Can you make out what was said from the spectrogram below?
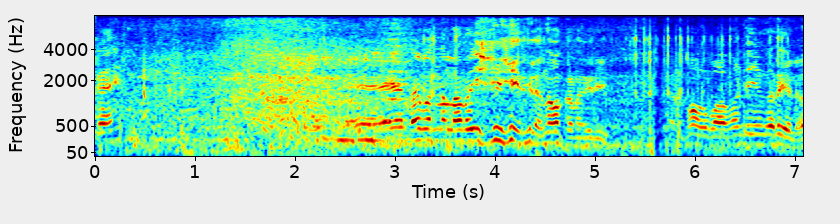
എല്ലാവരൊക്കെ ഏതാ വന്നുള്ള രീതിയില നോക്കണം ഇവർ. കൊണ്ട് ഞങ്ങൾക്ക് അറിയാലോ.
